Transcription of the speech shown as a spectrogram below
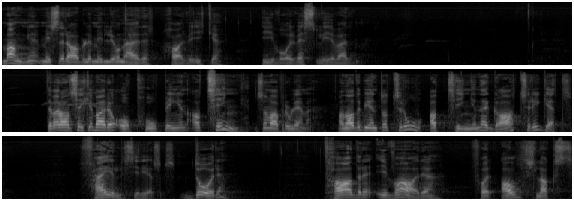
mange miserable millionærer har vi ikke i vår vestlige verden? Det var altså ikke bare opphopingen av ting som var problemet. Han hadde begynt å tro at tingene ga trygghet. Feil, sier Jesus. Dåre. Ta dere i vare for all slags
